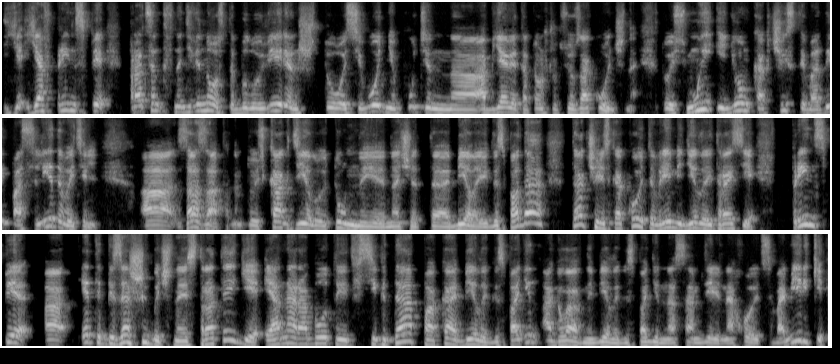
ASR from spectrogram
я, я, в принципе, процентов на 90 был уверен, что сегодня Путин а, объявит о том, что все закончено. То есть мы идем как чистой воды последователь а, за Западом. То есть как делают умные, значит, э, белые господа, так через какое-то время делает Россия принципе, а, это безошибочная стратегия, и она работает всегда, пока белый господин, а главный белый господин на самом деле находится в Америке,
